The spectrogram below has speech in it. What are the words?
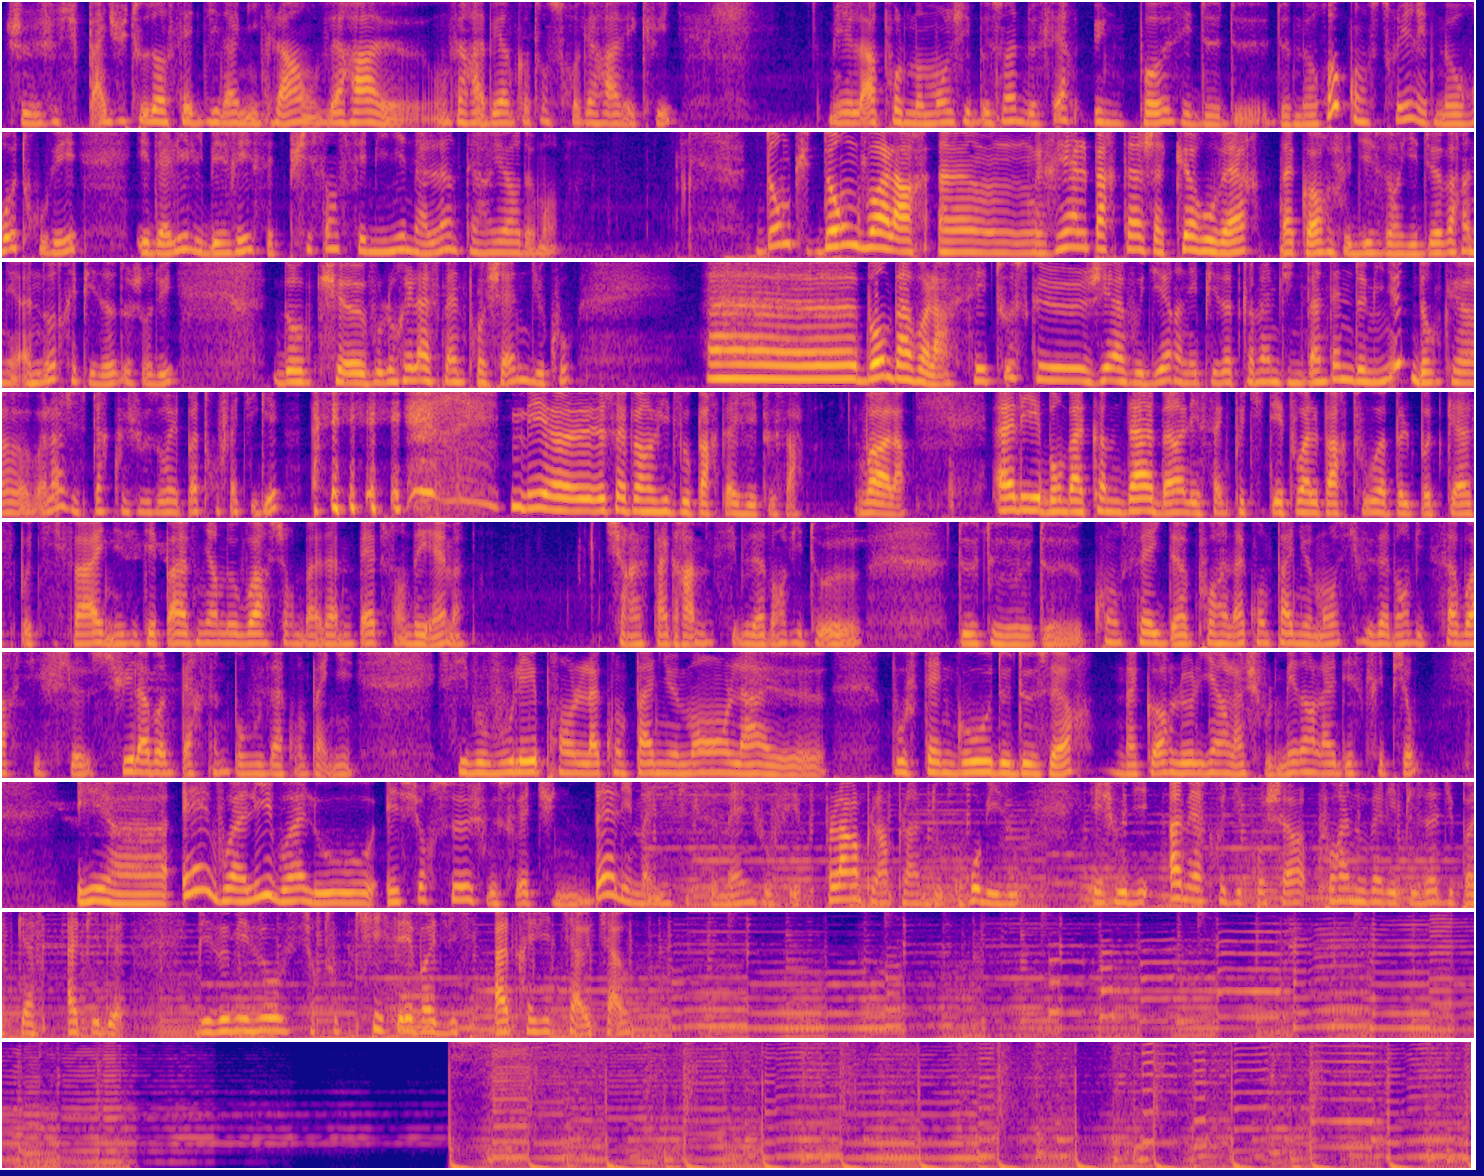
Je ne suis pas du tout dans cette dynamique-là. On verra, euh, on verra bien quand on se reverra avec lui. Mais là, pour le moment, j'ai besoin de faire une pause et de me reconstruire et de me retrouver et d'aller libérer cette puissance féminine à l'intérieur de moi. Donc, voilà, un réel partage à cœur ouvert. D'accord, je vous dis, vous auriez dû avoir un, autre épisode aujourd'hui. Donc, euh, vous l'aurez la semaine prochaine, du coup. Euh, bon, bah voilà, c'est tout ce que j'ai à vous dire. Un épisode quand même d'une vingtaine de minutes. Donc euh, voilà, j'espère que je vous aurai pas trop fatigué. Mais j'avais envie de vous partager tout ça. Voilà. Allez, bon bah comme d'hab, hein, les cinq petites étoiles partout, Apple Podcast, Spotify. N'hésitez pas à venir me voir sur Madame Peps en DM sur Instagram si vous avez envie de, de, conseils pour un accompagnement, si vous avez envie de savoir si je suis la bonne personne pour vous accompagner. Si vous voulez prendre l'accompagnement, là, euh, Post Go de deux heures, d'accord? Le lien, là, je vous le mets dans la description. Et, euh, et voilà, voilà. Et sur ce, je vous souhaite une belle et magnifique semaine. Je vous fais plein, plein, plein de gros bisous. Et je vous dis à mercredi prochain pour un nouvel épisode du podcast Happy Build. Bisous, bisous. Surtout kiffez votre vie. À très vite. Ciao, ciao.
